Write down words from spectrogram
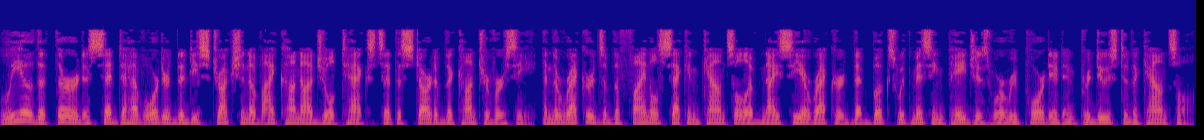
Leo III is said to have ordered the destruction of iconodule texts at the start of the controversy, and the records of the final Second Council of Nicaea record that books with missing pages were reported and produced to the council.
